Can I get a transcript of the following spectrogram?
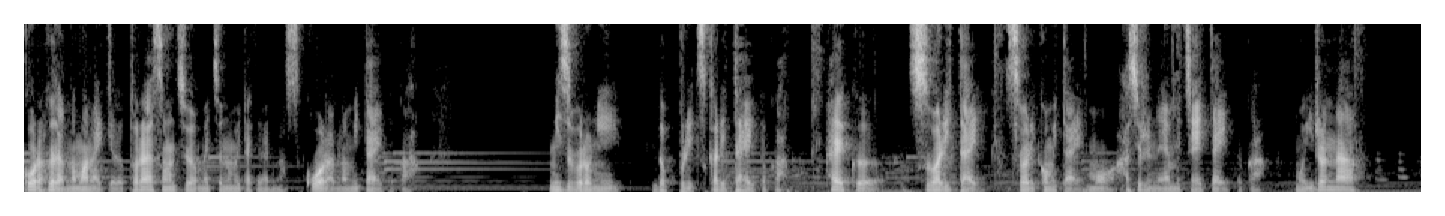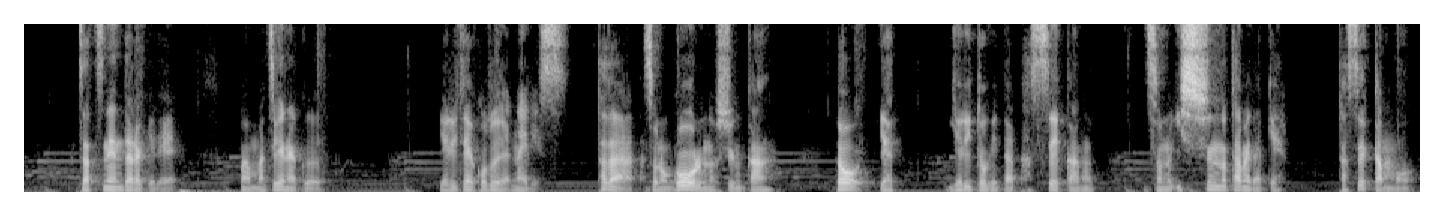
コーラ普段飲まないけど、トライアスロン中はめっちゃ飲みたくなります。コーラ飲みたいとか、水風呂にどっぷり浸かりたいとか、早く座りたい、座り込みたい、もう走るのやめちゃいたいとか、もういろんな雑念だらけで、まあ間違いなくやりたいことではないです。ただ、そのゴールの瞬間とや、やり遂げた達成感の、その一瞬のためだけ、達成感も、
